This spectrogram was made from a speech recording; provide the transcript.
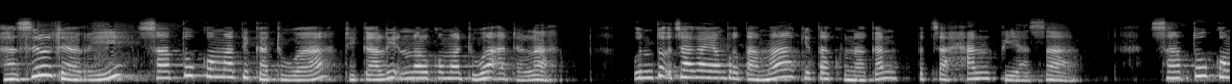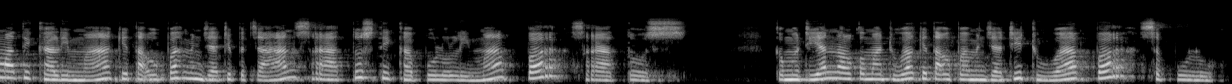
Hasil dari 1,32 dikali 0,2 adalah Untuk cara yang pertama kita gunakan pecahan biasa 1,35 kita ubah menjadi pecahan 135 per 100 Kemudian 0,2 kita ubah menjadi 2 per 10.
